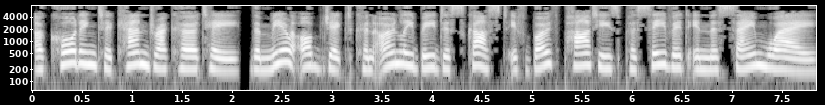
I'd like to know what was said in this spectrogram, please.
According to Candrakirti, the mere object can only be discussed if both parties perceive it in the same way.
